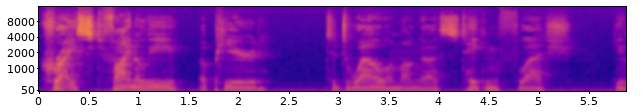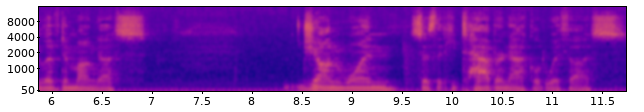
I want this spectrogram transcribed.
Christ finally appeared to dwell among us, taking flesh, he lived among us. John 1 says that he tabernacled with us.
